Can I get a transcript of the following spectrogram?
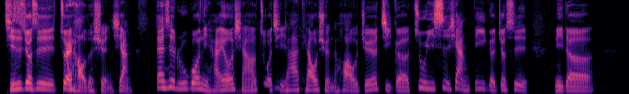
其实就是最好的选项，但是如果你还有想要做其他挑选的话，我觉得有几个注意事项。第一个就是你的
